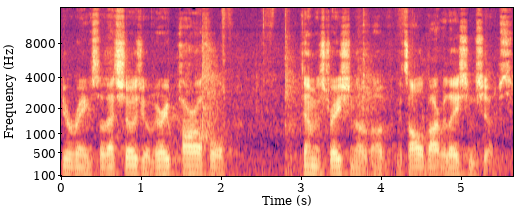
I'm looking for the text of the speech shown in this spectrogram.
year range. So that shows you a very powerful demonstration of, of it's all about relationships.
